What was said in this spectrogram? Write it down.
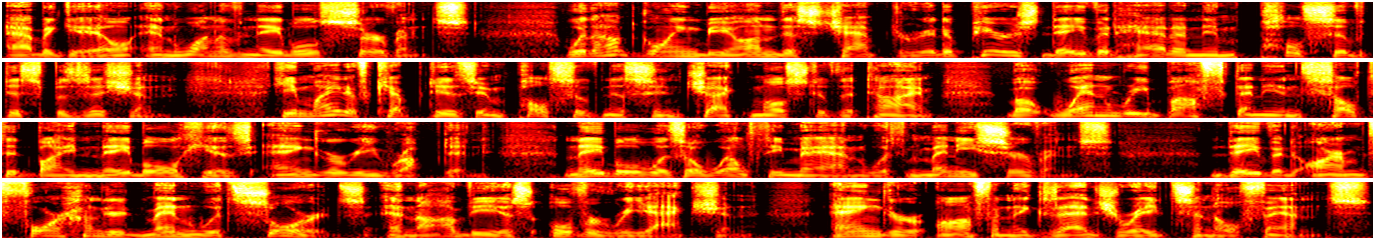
Abigail, and one of Nabal's servants. Without going beyond this chapter, it appears David had an impulsive disposition. He might have kept his impulsiveness in check most of the time, but when rebuffed and insulted by Nabal, his anger erupted. Nabal was a wealthy man with many servants. David armed 400 men with swords, an obvious overreaction. Anger often exaggerates an offense.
